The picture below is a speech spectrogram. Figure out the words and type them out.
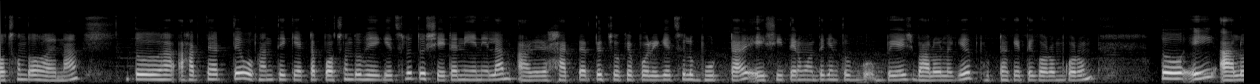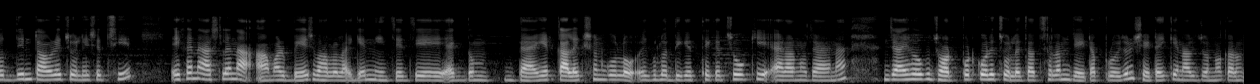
পছন্দ হয় না। তো হাঁটতে হাঁটতে ওখান থেকে একটা পছন্দ হয়ে গেছিল, তো সেটা নিয়ে নিলাম। আর হাঁটতে হাঁটতে চোখে পড়ে গেছিল ভুট্টা। এই শীতের মধ্যে কিন্তু বেশ ভালো লাগে ভুট্টা খেতে গরম গরম। তো এই আলোদ্দিন টাওয়ারে চলে এসেছি। এখানে আসলে না আমার বেশ ভালো লাগে নিচে যে একদম ব্যাগের কালেকশনগুলো এগুলোর দিকের থেকে চোখই এড়ানো যায় না। যাই হোক, ঝটপট করে চলে যাচ্ছিলাম যেটা প্রয়োজন সেটাই কেনার জন্য, কারণ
